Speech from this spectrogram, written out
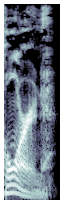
corn.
